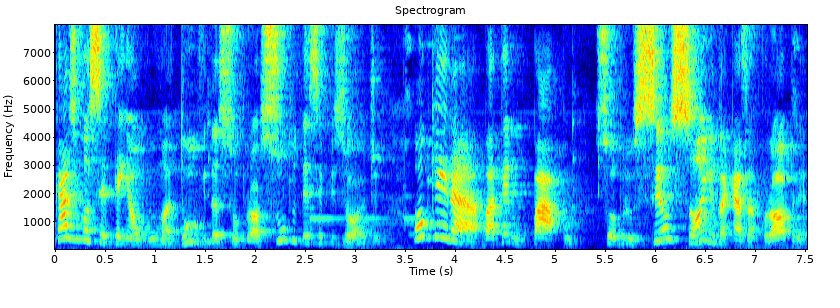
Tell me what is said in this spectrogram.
Caso você tenha alguma dúvida sobre o assunto desse episódio ou queira bater um papo sobre o seu sonho da casa própria,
